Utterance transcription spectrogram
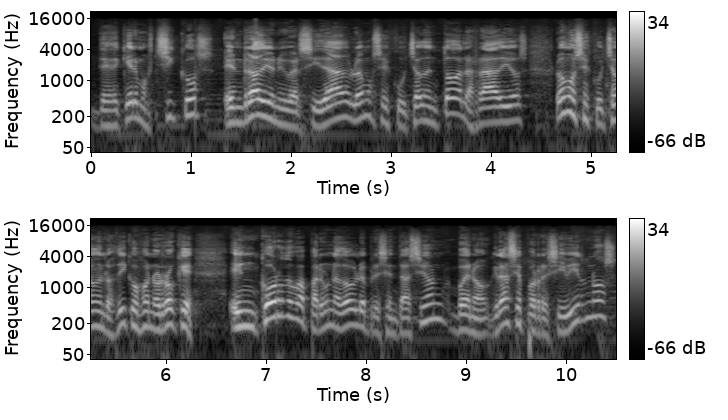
desde que éramos chicos en Radio Universidad, lo hemos escuchado en todas las radios, lo hemos escuchado en los discos. Bueno, Roque, en Córdoba para una doble presentación, bueno, gracias por recibirnos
